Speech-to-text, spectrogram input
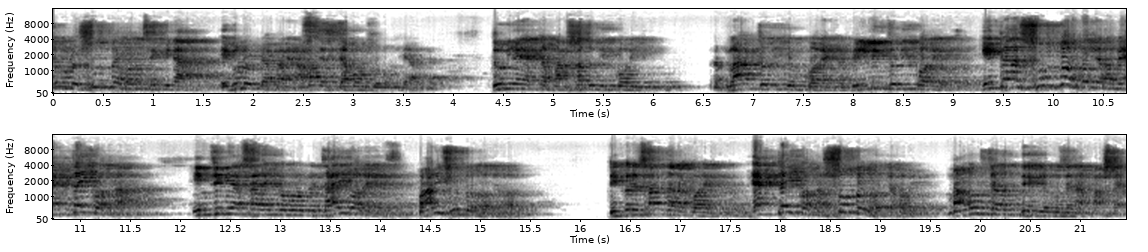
এগুলো শুদ্ধ হচ্ছে কিনা, এগুলোর ব্যাপারে আমাদের তেমন কোনো খেয়াল দুনিয়ায় একটা বাসা যদি করি ফ্ল্যাট যদি কেউ করে, একটা বিল্ডিং যদি করে, এটা সুন্দর হতে হবে একটাই কথা। ইঞ্জিনিয়ার সাহেব যাই বলেন, বাড়ি সুন্দর হতে হবে। ডেকোরেশন যারা করেন, একটাই কথা, সুন্দর হতে হবে। মানুষ দেখলে না বাসায়।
